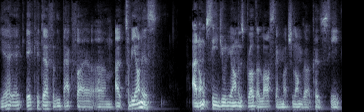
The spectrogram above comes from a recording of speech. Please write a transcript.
yeah, it, it could definitely backfire. Um, uh, to be honest, I don't see Juliana's brother lasting much longer because he,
